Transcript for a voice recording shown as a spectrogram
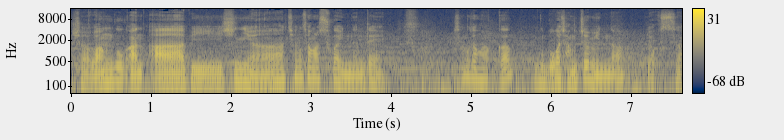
자, 왕국 안 아비시니아 생성할 수가 있는데 생성할까? 이거 뭐가 장점이 있나? 역사.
